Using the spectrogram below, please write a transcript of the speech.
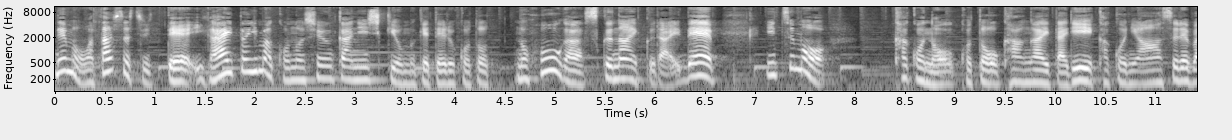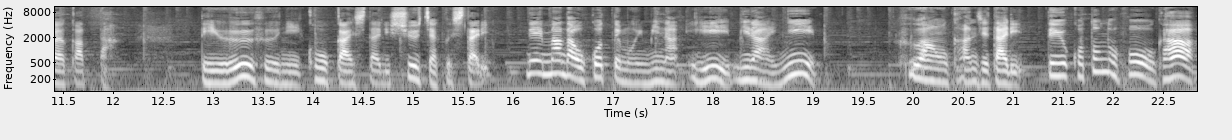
でも私たちって意外と今この瞬間に意識を向けていることの方が少ないくらいでいつも過去のことを考えたり過去にああすればよかったっていうふうに後悔したり執着したり。でまだ起こっても見ない未来に不安を感じたりっていうことの方が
